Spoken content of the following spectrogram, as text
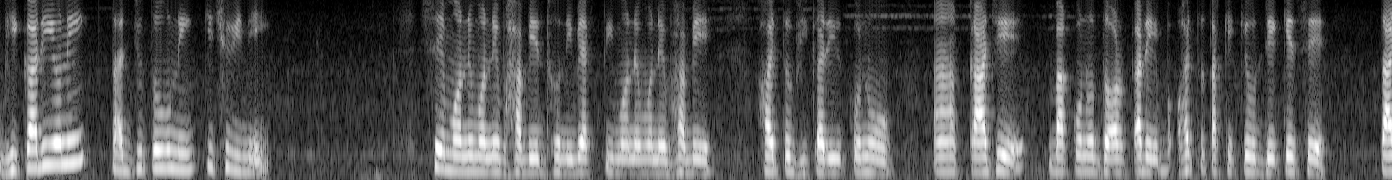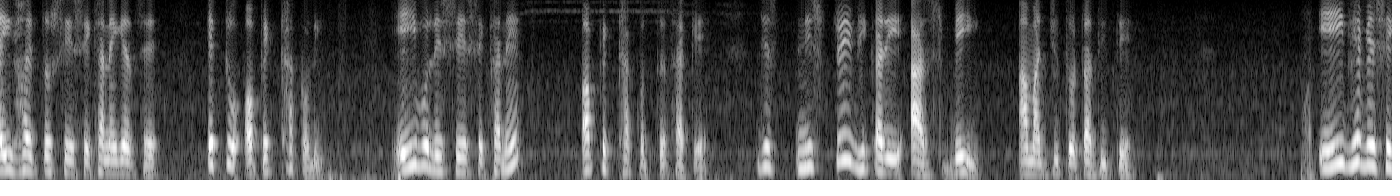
ভিকারিও নেই, তার জুতোও নেই, কিছুই নেই। সে মনে মনে ভাবে, ধনী ব্যক্তি মনে মনে ভাবে, হয়তো ভিকারির কোনো কাজে বা কোনো দরকারে হয়তো তাকে কেউ ডেকেছে, তাই হয়তো সে সেখানে গেছে। একটু অপেক্ষা করি। এই বলে সে সেখানে অপেক্ষা করতে থাকে যে নিশ্চয়ই ভিকারি আসবেই আমার জুতোটা দিতে। এই ভেবে সে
